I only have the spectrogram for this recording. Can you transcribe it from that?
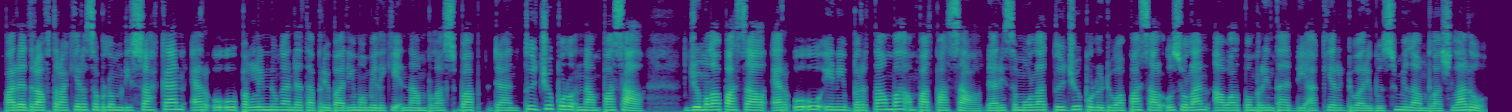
Pada draft terakhir sebelum disahkan, RUU Perlindungan Data Pribadi memiliki 16 bab dan 76 pasal. Jumlah pasal RUU ini bertambah 4 pasal dari semula 72 pasal usulan awal pemerintah di akhir 2019 lalu.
